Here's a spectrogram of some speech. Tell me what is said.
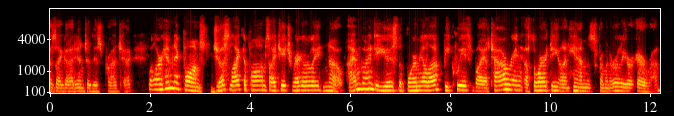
as I got into this project. Well, are hymnic poems just like the poems I teach regularly? No. I'm going to use the formula bequeathed by a towering authority on hymns from an earlier era.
